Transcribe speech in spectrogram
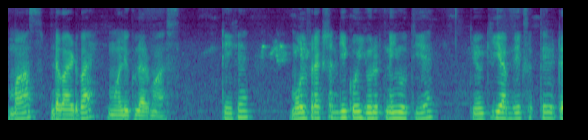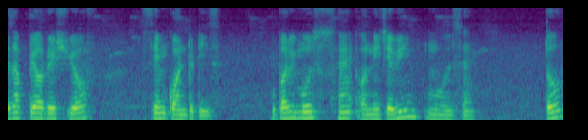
mass divide by molecular mass ठीक है? मोल फ्रैक्शन की कोई यूनिट नहीं होती है, क्योंकि आप देख सकते हैं it is a pure ratio of same quantities ऊपर भी मोल्स हैं और नीचे भी मोल्स हैं। तो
